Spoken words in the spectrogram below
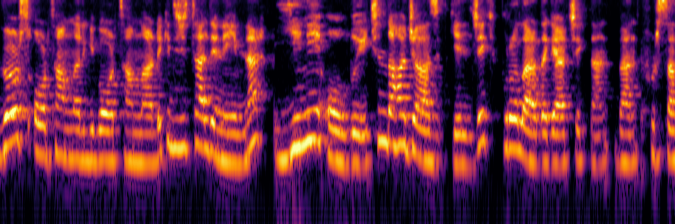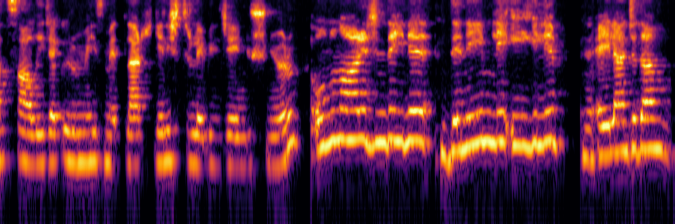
verse ortamları gibi ortamlardaki dijital deneyimler yeni olduğu için daha cazip gelecek. Buralarda gerçekten ben fırsat sağlayacak ürün ve hizmetler geliştirilebileceğini düşünüyorum. Onun haricinde yine deneyimle ilgili eğlenceden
